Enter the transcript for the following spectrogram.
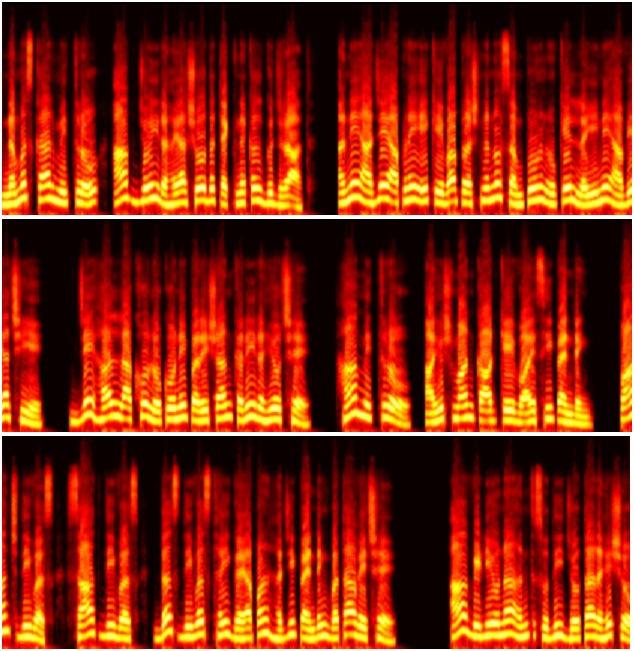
નમસ્કાર મિત્રો, આપ જોઈ રહ્યા છો ધ ટેકનિકલ ગુજરાત. અને આજે આપણે એક એવા પ્રશ્નનો સંપૂર્ણ ઉકેલ લઈને આવ્યા છીએ, જે હાલ લાખો લોકોને પરેશાન કરી રહ્યો છે. હા મિત્રો Ayushman card K YC pending. પાંચ દિવસ, સાત દિવસ, દસ દિવસ થઈ ગયા પણ હજી પેન્ડિંગ બતાવે છે. આ વિડિયોના અંત સુધી જોતા રહેશો,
